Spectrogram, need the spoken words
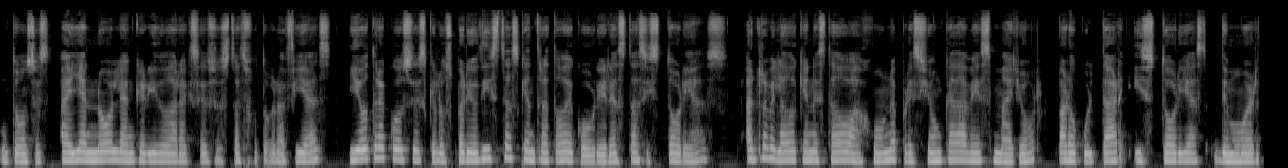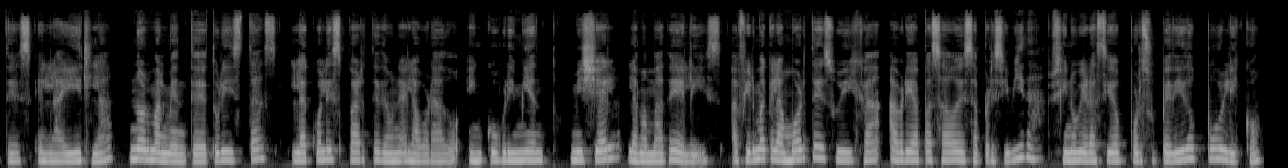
Entonces, a ella no le han querido dar acceso a estas fotografías. Y otra cosa es que los periodistas que han tratado de cubrir estas historias han revelado que han estado bajo una presión cada vez mayor para ocultar historias de muertes en la isla, normalmente de turistas, la cual es parte de un elaborado encubrimiento. Michelle, la mamá de Elise, afirma que la muerte de su hija habría pasado desapercibida si no hubiera sido por su pedido público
